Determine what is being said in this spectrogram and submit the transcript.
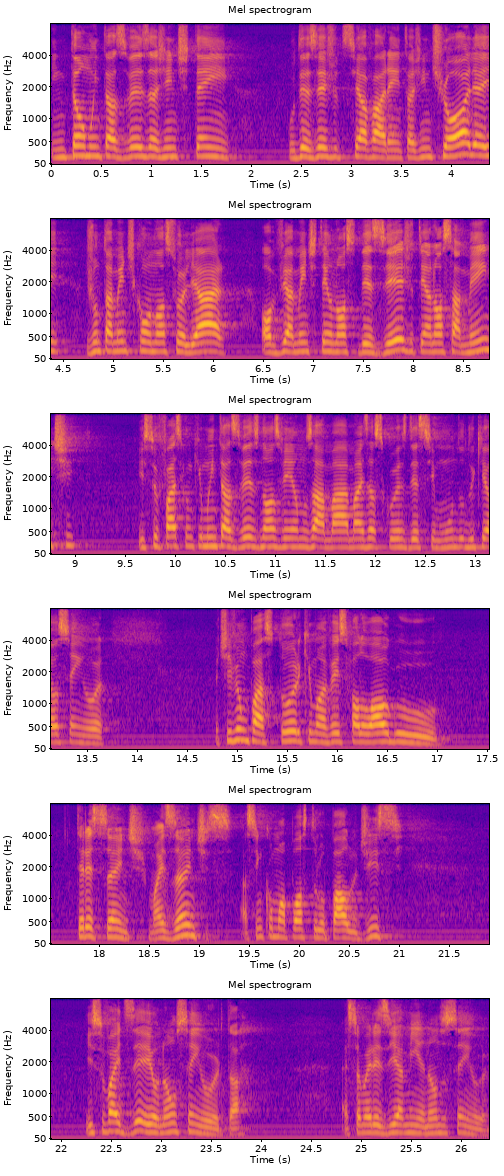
então muitas vezes a gente tem o desejo de ser avarento. A gente olha e, juntamente com o nosso olhar, obviamente tem o nosso desejo, tem a nossa mente. Isso faz com que muitas vezes nós venhamos amar mais as coisas desse mundo do que ao Senhor. Eu tive um pastor que uma vez falou algo Interessante, mas antes, assim como o apóstolo Paulo disse, isso vai dizer eu, não o Senhor, tá? Essa é uma heresia minha, não do Senhor.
